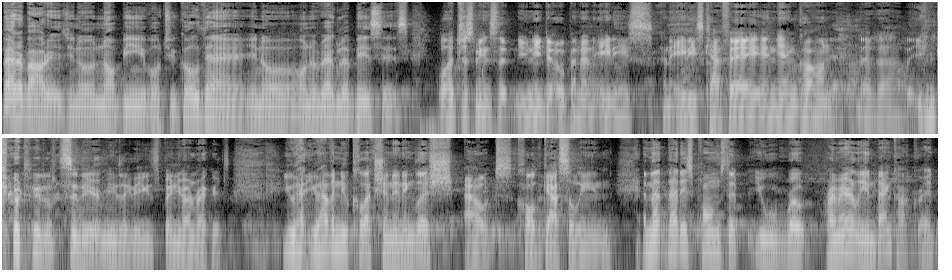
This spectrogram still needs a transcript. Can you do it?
bad about it. You know, not being able to go there. You know, on a regular basis. Well, it just means that you need to open an '80s an '80s cafe in Yangon that uh, that you can go to to listen to your music. That you can spin your own records. You ha- you have a new collection in English out called Gasoline, and that, that is poems that you wrote primarily in Bangkok, right?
